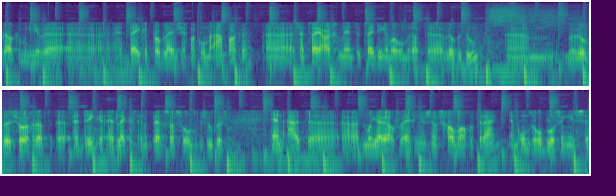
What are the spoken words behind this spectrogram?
welke manier we eh, het bekerprobleem zeg maar, konden aanpakken. Eh, er zijn twee argumenten, twee dingen waarom we dat wilden doen. Ehm, we wilden zorgen dat het drinken het lekkerst en het prettigst was voor onze bezoekers. En uit eh, eh, milieuoverwegingen zo'n schoon mogelijk terrein. En onze oplossing is eh,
